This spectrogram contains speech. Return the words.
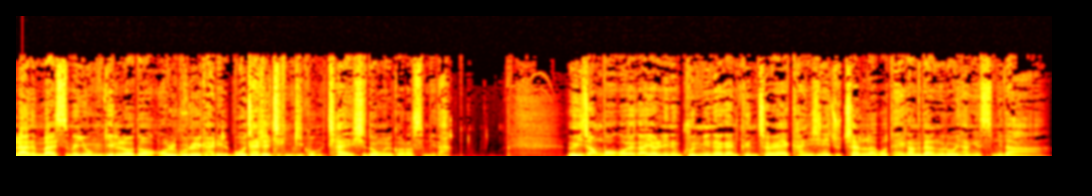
라는 말씀에 용기를 얻어 얼굴을 가릴 모자를 챙기고 차에 시동을 걸었습니다. 의정보고회가 열리는 군민회관 근처에 간신히 주차를 하고 대강당으로 향했습니다.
